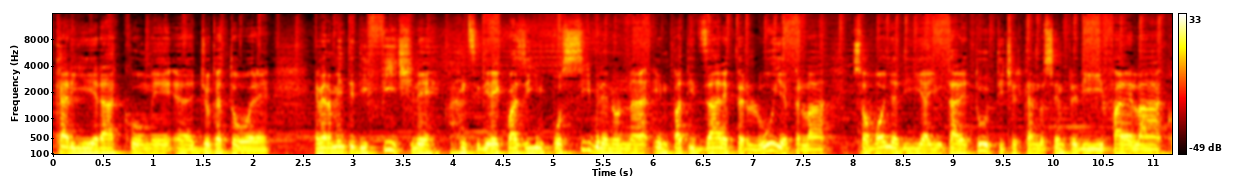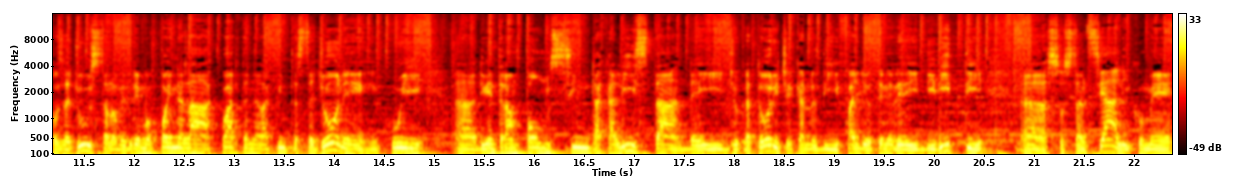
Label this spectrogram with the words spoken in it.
carriera come eh, giocatore. È veramente difficile, anzi direi quasi impossibile non empatizzare per lui e per la sua voglia di aiutare tutti, cercando sempre di fare la cosa giusta. Lo vedremo poi nella quarta e nella quinta stagione in cui uh, diventerà un po' un sindacalista dei giocatori, cercando di fargli ottenere dei diritti uh, sostanziali come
